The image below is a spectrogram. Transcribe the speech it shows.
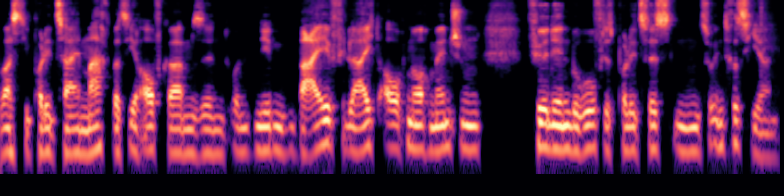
was die Polizei macht, was ihre Aufgaben sind und nebenbei vielleicht auch noch Menschen für den Beruf des Polizisten zu interessieren.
